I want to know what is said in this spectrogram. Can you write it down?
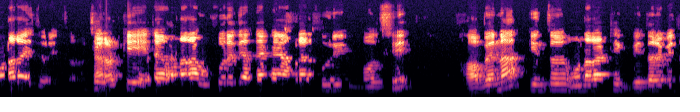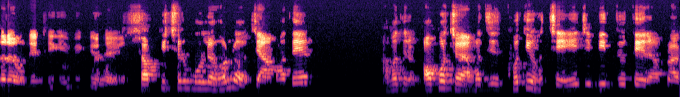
ওনারাই জড়িত। কারণ কি এটা ওনারা উপরে যা দেখায় আমরা করি বলছি হবে না কিন্তু ওনারা ঠিক ভিতরে ভিতরে উনি ঠিকই বিক্রি হয়ে গেছে। সবকিছুর মূলে হলো যে আমাদের আমাদের অপচয় আমাদের যে ক্ষতি হচ্ছে এই যে বিদ্যুতের আপনার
